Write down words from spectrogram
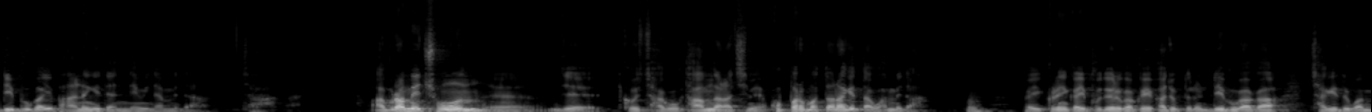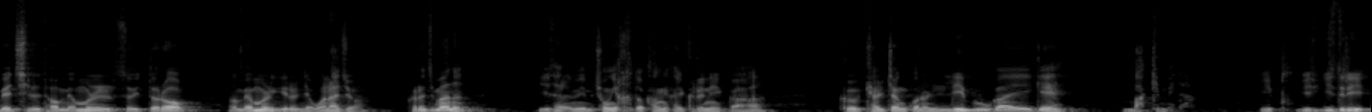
리브가의 반응에 대한 내용이 납니다. 자, 아브라함의 종은 예, 이제 그 자고 다음 날 아침에 곧바로 막 떠나겠다고 합니다. 그러니까 이 부들과 그의 가족들은 리브가가 자기들과 며칠 더 머물 수 있도록 어, 머물기를 이제 원하죠. 그렇지만은 이 사람이 종이 하도 강력하게 그러니까 그 결정권을 리브가에게 맡깁니다. 이, 이들이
